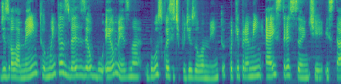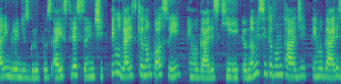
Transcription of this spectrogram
de, isolamento, muitas vezes eu, eu mesma busco esse tipo de isolamento, porque para mim é estressante estar em grandes grupos, é estressante. Tem lugares que eu não posso ir, tem lugares que eu não me sinto à vontade, tem lugares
